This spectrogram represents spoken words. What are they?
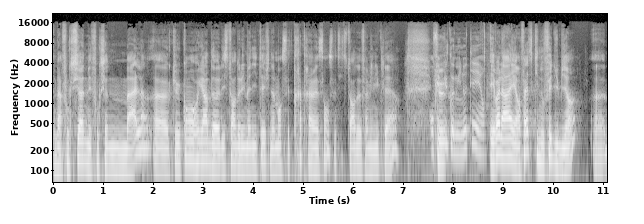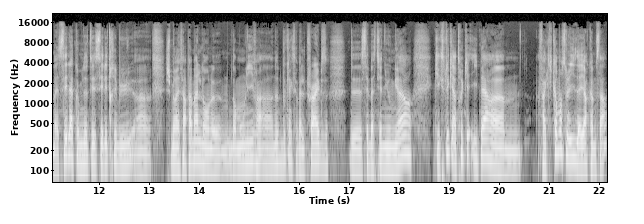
ben, fonctionne, mais fonctionne mal. que quand on regarde l'histoire de l'humanité, finalement, c'est très très récent, cette histoire de famille nucléaire. On fait que- plus communauté. En fait. Et voilà, et en fait, ce qui nous fait du bien, euh, bah, c'est la communauté, c'est les tribus. Euh, je me réfère pas mal dans, le, dans mon livre à un autre bouquin qui s'appelle Tribes de Sébastien Junger, qui explique un truc hyper. euh, Enfin, qui commence le livre d'ailleurs comme ça,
